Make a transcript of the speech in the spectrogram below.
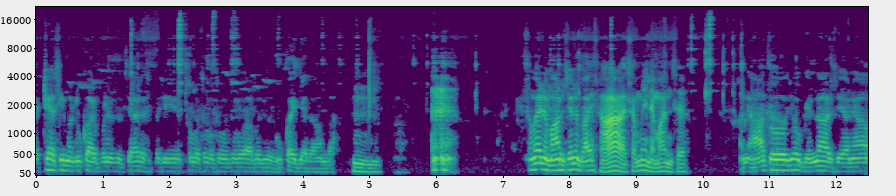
અઠ્યાસીમાં દુકાળ પડ્યો તો ત્યારે પછી થોડો થોડો થોડો થોડો આ બધું રોકાઈ ગયા હતા આંબા. સમયને માન છે ને ભાઈ? હા સમયને માન છે. અને આ તો જો ગિરનાર છે અને આ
